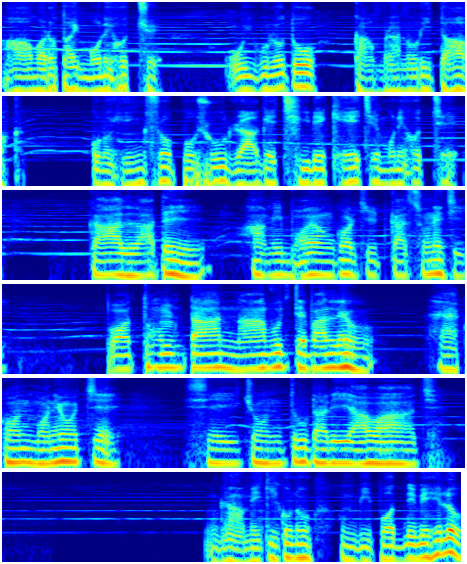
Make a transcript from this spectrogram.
আমারও তাই মনে হচ্ছে। ওইগুলো তো কামড়ানোরই দাগ কোনো হিংস্র পশুর রাগে ছিঁড়ে খেয়েছে মনে হচ্ছে। কাল রাতে আমি ভয়ঙ্কর চিৎকার শুনেছি। প্রথমটা না বুঝতে পারলেও এখন মনে হচ্ছে সেই জন্তুটারই আওয়াজ। গ্রামে কি কোনো বিপদ নেমে এলো?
